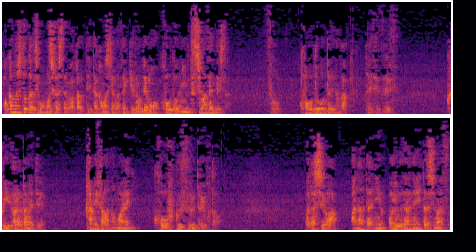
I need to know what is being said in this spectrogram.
他の人たちももしかしたら分かっていたかもしれませんけどでも行動に移しませんでした。そう。行動というのが大切です。悔い改めて神様の前に降伏するということ。私はあなたにお委ねいたします。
